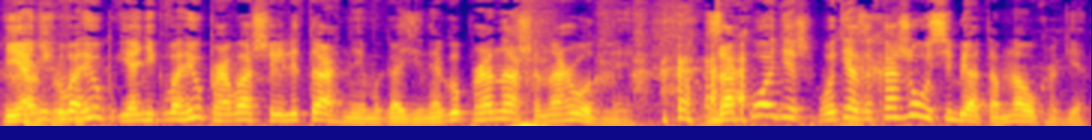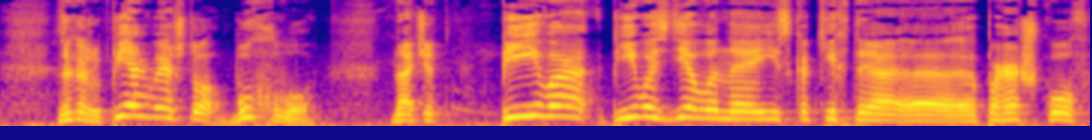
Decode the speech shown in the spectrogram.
Я не, говорю, я не говорю про ваши элитарные магазины, я говорю про наши народные. Заходишь, вот я захожу у себя там на округе, захожу. Первое, что бухло. Значит, пиво, пиво, сделанное из каких-то э, порошков,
